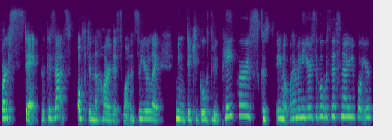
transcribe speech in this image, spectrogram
first step because that's often the hardest one. So you're like, I mean, did you go through papers? Because you know, how many years ago was this now you bought your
